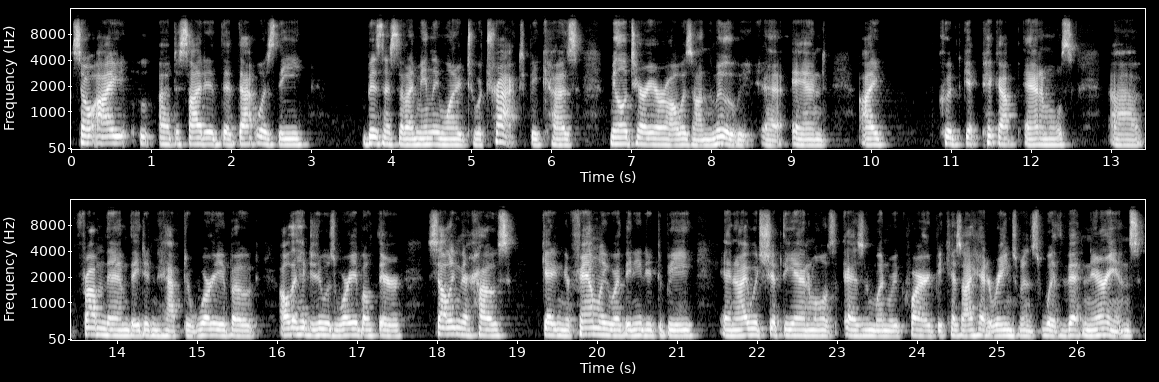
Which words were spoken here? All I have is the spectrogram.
So I uh, decided that that was the business that I mainly wanted to attract because military are always on the move, uh, and I could get pick up animals uh, from them. They didn't have to worry about all they had to do was worry about their selling their house, getting their family where they needed to be, and I would ship the animals as and when required because I had arrangements with veterinarians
